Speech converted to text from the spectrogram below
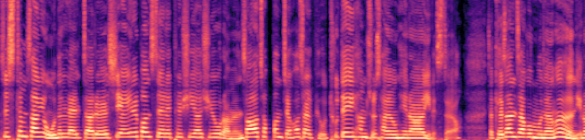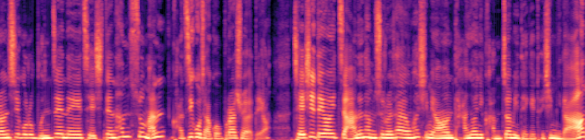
시스템상의 오늘 날짜를 C의 1번 셀에 표시하시오 라면서 첫 번째 화살표 today 함수 사용해라 이랬어요. 자, 계산 작업 문항은 이런 식으로 문제 내에 제시된 함수만 가지고 작업을 하셔야 돼요. 제시되어 있지 않은 함수를 사용하시면 당연히 감점이 되게 되십니다.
